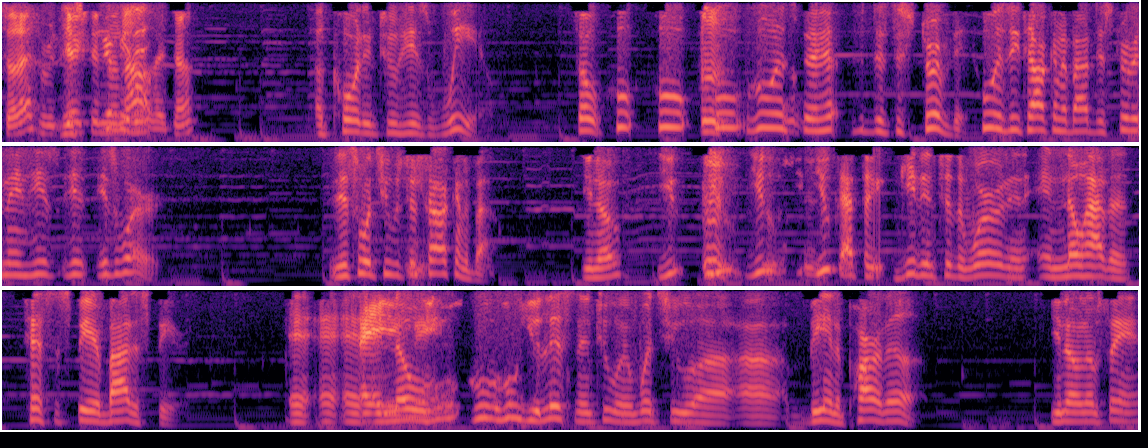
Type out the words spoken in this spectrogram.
So that's rejection of knowledge, huh? According to his will. So who who hmm. who who is the, the distributed? Who is he talking about distributing his his, his word? This is what you was just talking about. You know, you hmm. you you, you got to get into the word and, and know how to test the spirit by the spirit, and, and, and know who, who who you're listening to and what you are uh, being a part of. You know what I'm saying?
